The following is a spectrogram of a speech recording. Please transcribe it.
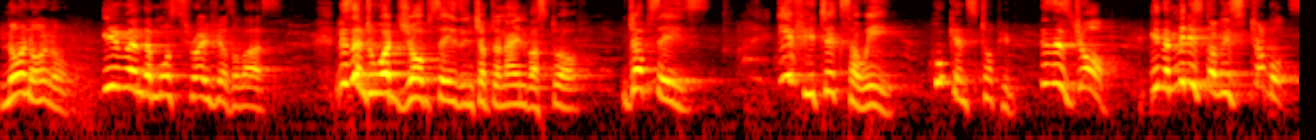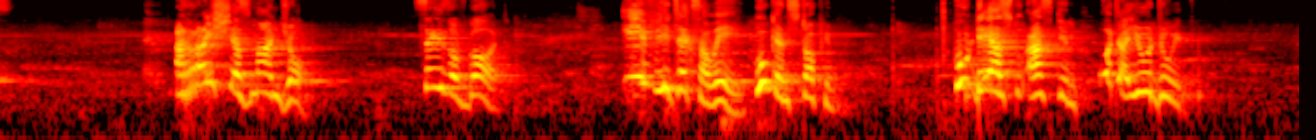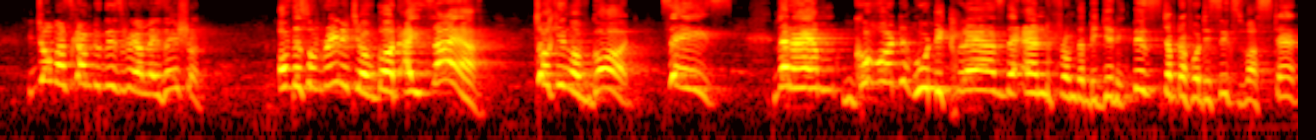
No, no, no. Even the most righteous of us. Listen to what Job says in chapter 9, verse 12. Job says, If he takes away, who can stop him? This is Job in the midst of his troubles. A righteous man, Job, says of God, If he takes away, who can stop him? Who dares to ask him, What are you doing? Job has come to this realization of the sovereignty of God. Isaiah, talking of God, says that I am God who declares the end from the beginning. This is chapter 46, verse 10.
